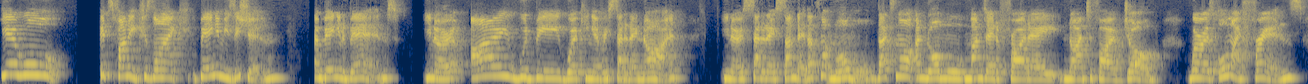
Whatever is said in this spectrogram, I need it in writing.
Yeah, well, it's funny because like being a musician and being in a band, you know, I would be working every Saturday night, you know, Saturday, Sunday. That's not normal. That's not a normal Monday to Friday, nine to five job. Whereas all my friends,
